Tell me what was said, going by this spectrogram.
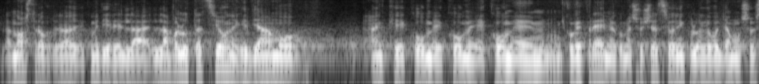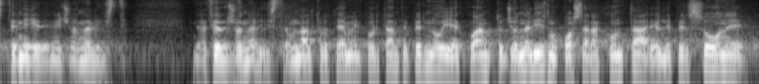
la, nostra, la, dire, la, la valutazione che diamo anche come, come, come, come premio, come associazione, quello che vogliamo sostenere nei giornalisti, nell'attività giornalista. Un altro tema importante per noi è quanto il giornalismo possa raccontare alle persone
